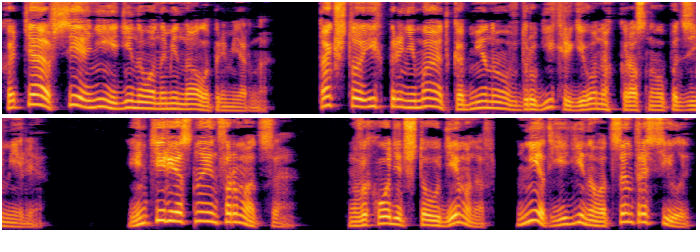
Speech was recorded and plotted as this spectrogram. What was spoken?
хотя все они единого номинала примерно, так что их принимают к обмену в других регионах Красного подземелья. Интересная информация. Выходит, что у демонов нет единого центра силы,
